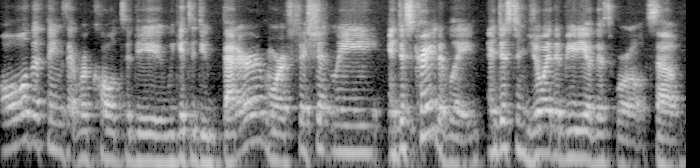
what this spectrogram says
all the things that we're called to do, we get to do better, more efficiently, and just creatively, and just enjoy the beauty of this world. So,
